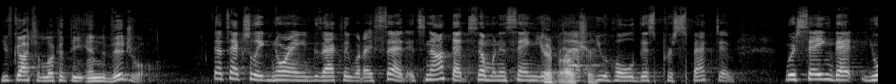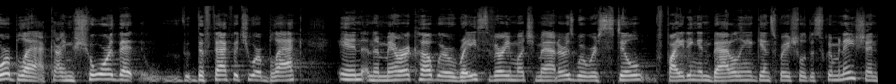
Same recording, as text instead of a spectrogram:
You've got to look at the individual. That's actually ignoring exactly what I said. It's not that someone is saying you're Deb black, Archer. you hold this perspective. We're saying that you're black. I'm sure that the fact that you are black in an America where race very much matters, where we're still fighting and battling against racial discrimination,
